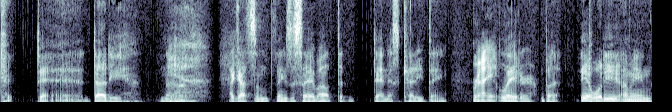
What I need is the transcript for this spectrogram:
C- D- Duddy. No, yeah. I got some things to say about the Dennis Cutty thing Right. later. But yeah, what do you? I mean,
